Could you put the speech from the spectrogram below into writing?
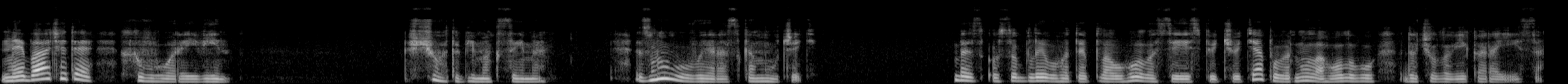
Не бачите, хворий він. Що тобі, Максиме? Знову виразка мучить. Без особливого тепла у голосі і співчуття повернула голову до чоловіка Раїса.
